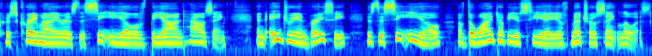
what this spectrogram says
Chris Krehmeyer is the CEO of Beyond Housing, and Adrian Bracey is the CEO of the YWCA of Metro St. Louis.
